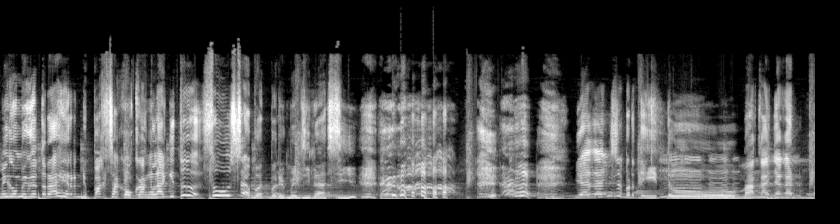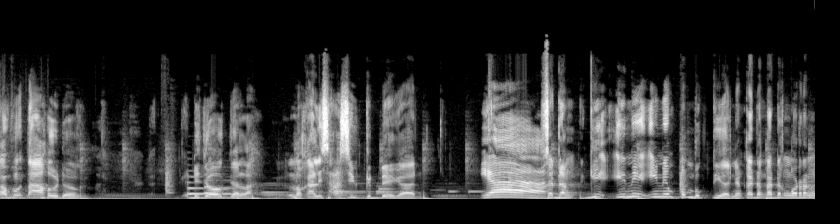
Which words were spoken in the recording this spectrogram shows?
minggu-minggu terakhir dipaksa kokang lagi tuh susah buat berimajinasi. Biasanya seperti itu. Makanya kan kamu tahu dong di Jogja lah lokalisasi gede kan. Ya. Sedang ini ini pembuktian yang kadang-kadang orang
